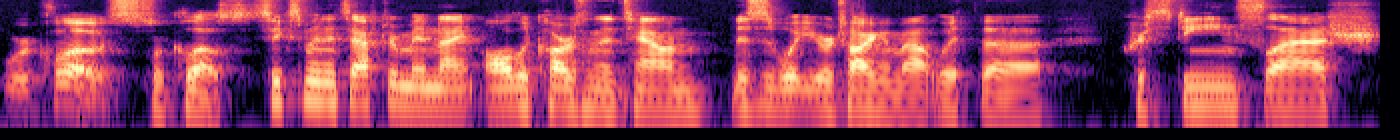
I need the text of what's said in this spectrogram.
we're close. we're close. Six minutes after midnight, all the cars in the town. This is what you were talking about with the Christine slash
